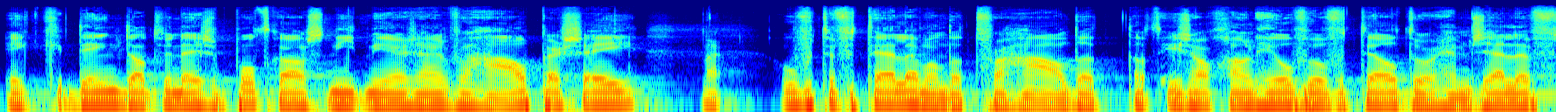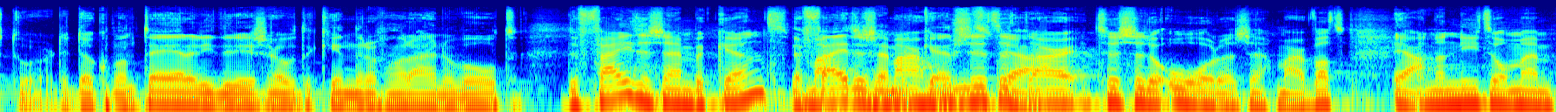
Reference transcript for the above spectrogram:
ik denk dat we in deze podcast niet meer zijn verhaal per se Nee. hoeven te vertellen. Want dat verhaal dat, dat is al gewoon heel veel verteld door hemzelf. Door de documentaire die er is over de kinderen van Ruinerwold. De feiten zijn bekend. De maar, feiten zijn maar bekend, hoe zit het ja. daar tussen de oren, zeg maar? Wat, Ja. En dan niet om hem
